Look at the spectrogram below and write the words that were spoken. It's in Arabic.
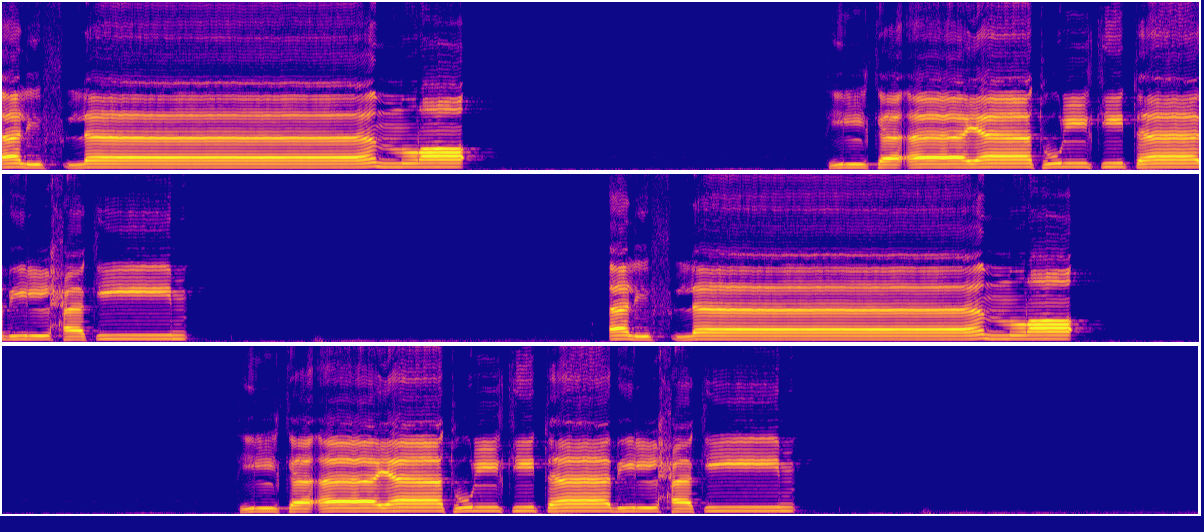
ألف لام را. تلك آيات الكتاب الحكيم. ألف لام را. تلك ايات الكتاب الحكيم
